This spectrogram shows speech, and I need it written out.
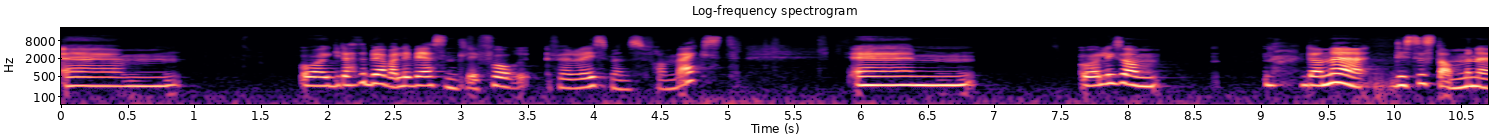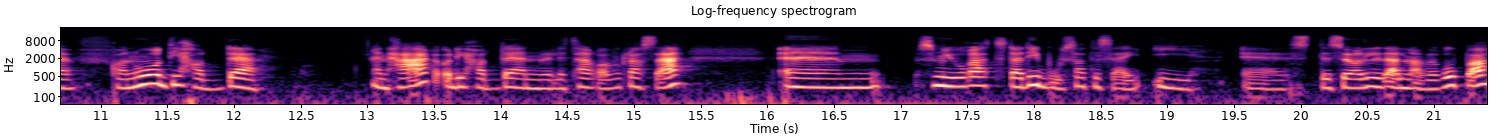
Ehm, og dette ble veldig vesentlig for føderalismens framvekst. Ehm, og liksom denne, Disse stammene fra nord de hadde en hær og de hadde en militær overklasse ehm, som gjorde at da de bosatte seg i eh, det sørlige delen av Europa,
